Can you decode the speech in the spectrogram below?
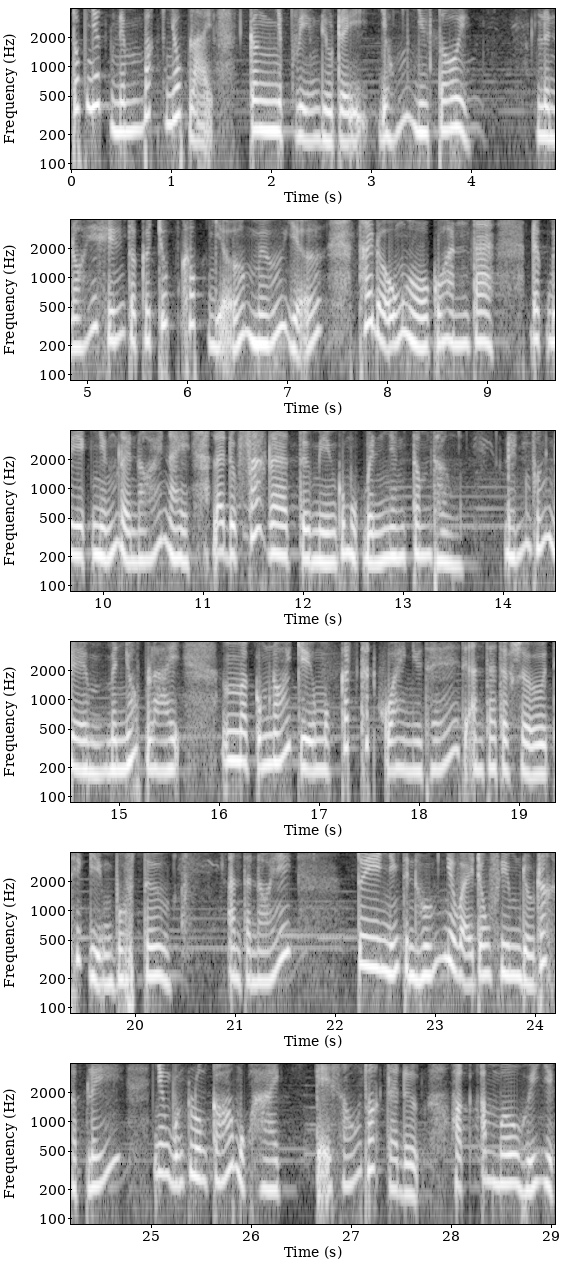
tốt nhất nên bắt nhốt lại, cần nhập viện điều trị giống như tôi. Lời nói khiến tôi có chút khóc dở, mếu dở. Thái độ ủng hộ của anh ta, đặc biệt những lời nói này lại được phát ra từ miệng của một bệnh nhân tâm thần đến vấn đề mình nhốt lại mà cũng nói chuyện một cách khách quan như thế thì anh ta thật sự thiết diện vô tư. Anh ta nói, tuy những tình huống như vậy trong phim đều rất hợp lý, nhưng vẫn luôn có một hai kẻ xấu thoát ra được, hoặc âm mưu hủy diệt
